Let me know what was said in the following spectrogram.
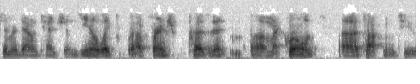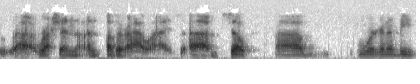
simmer down tensions. You know, like uh, French President uh, Macron uh, talking to uh, and other allies. Um, so uh, we're going to be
